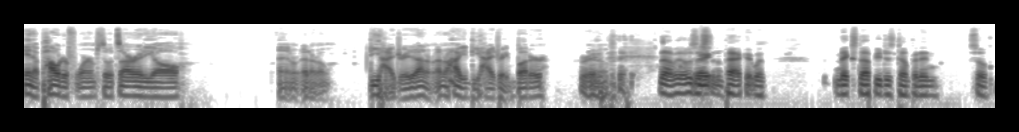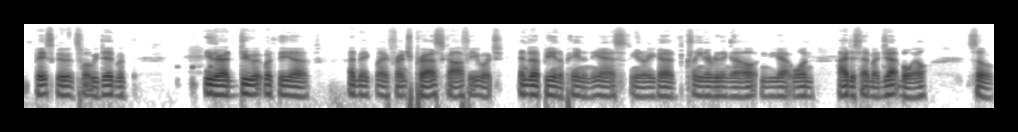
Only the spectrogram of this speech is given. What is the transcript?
in a powder form, so it's already all I don't, I don't know dehydrated. I don't, I don't know how you dehydrate butter. Right. You know? no, it was just in a packet with mixed up. You just dump it in. So basically, that's what we did with. Either I'd do it with the, uh, I'd make my French press coffee, which ended up being a pain in the ass. You know, you got to clean everything out, and you got one. I just had my Jetboil, so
